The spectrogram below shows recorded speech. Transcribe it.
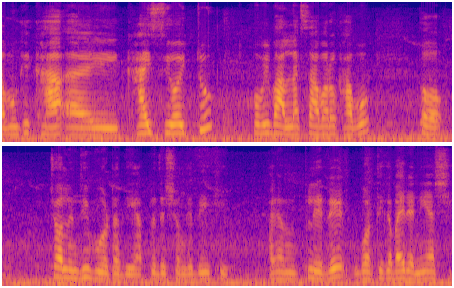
এমনকি খা খাইছিও একটু। খুবই ভালো লাগছে, আবারও খাব। তো চলেন রিভিউটা দিয়ে আপনাদের সঙ্গে দেখি। আগে আমি প্লেটে ঘর থেকে বাইরে নিয়ে আসি।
